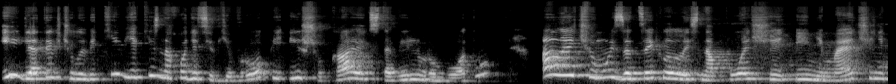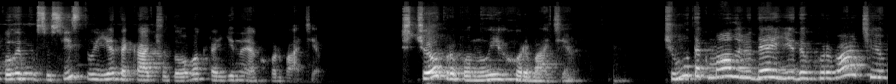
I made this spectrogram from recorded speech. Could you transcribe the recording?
і для тих чоловіків, які знаходяться в Європі і шукають стабільну роботу. Але чомусь зациклились на Польщі і Німеччині, коли по сусідству є така чудова країна, як Хорватія. Що пропонує Хорватія? Чому так мало людей їде в Хорватію?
